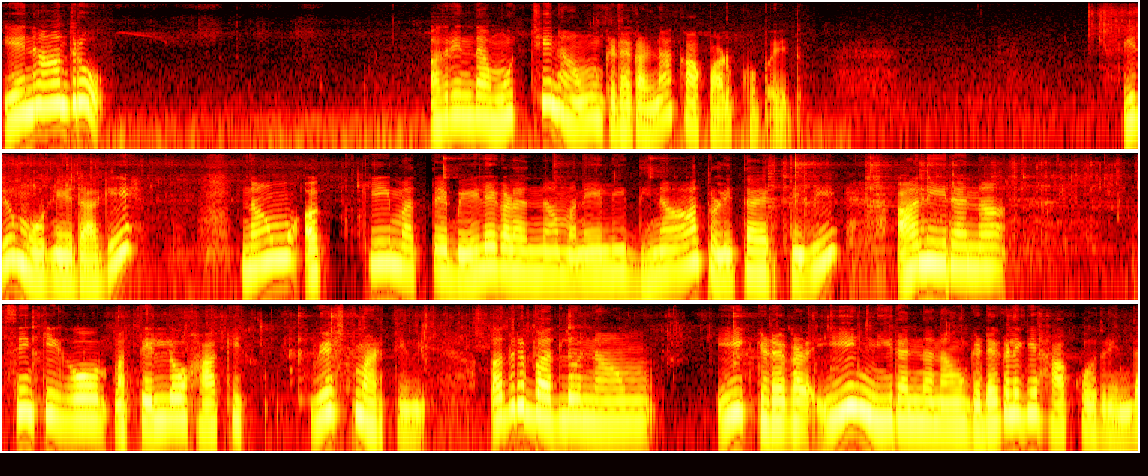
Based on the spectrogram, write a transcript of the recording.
ಏನಾದರೂ ಅದರಿಂದ ಮುಚ್ಚಿ ನಾವು ಗಿಡಗಳನ್ನ ಕಾಪಾಡ್ಕೋಬೋದು. ಇದು ಮೂರನೇದಾಗಿ, ನಾವು ಅಕ್ಕಿ ಮತ್ತು ಬೇಳೆಗಳನ್ನು ಮನೆಯಲ್ಲಿ ದಿನಾ ತೊಳಿತಾ ಇರ್ತೀವಿ. ಆ ನೀರನ್ನು ಸಿಂಕಿಗೋ ಮತ್ತೆಲ್ಲೋ ಹಾಕಿ ವೇಸ್ಟ್ ಮಾಡ್ತೀವಿ. ಅದ್ರ ಬದಲು ನಾವು ಈ ಗಿಡಗಳ, ಈ ನೀರನ್ನು ನಾವು ಗಿಡಗಳಿಗೆ ಹಾಕೋದ್ರಿಂದ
